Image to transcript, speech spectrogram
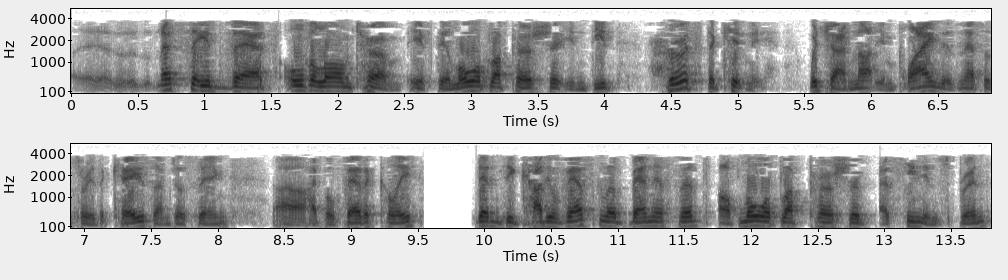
Uh, let's say that over long term, if the lower blood pressure indeed hurts the kidney, which I'm not implying is necessarily the case. I'm just saying uh, hypothetically. Then the cardiovascular benefit of lower blood pressure as seen in SPRINT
